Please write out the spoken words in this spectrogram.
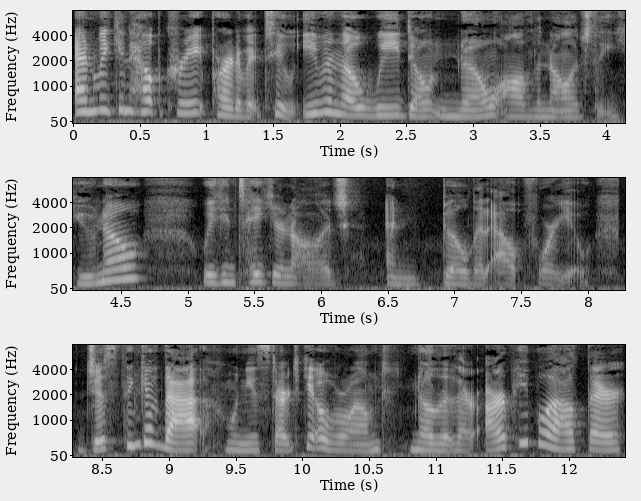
and we can help create part of it too. Even though we don't know all of the knowledge that you know, we can take your knowledge and build it out for you. Just think of that when you start to get overwhelmed. Know that there are people out there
